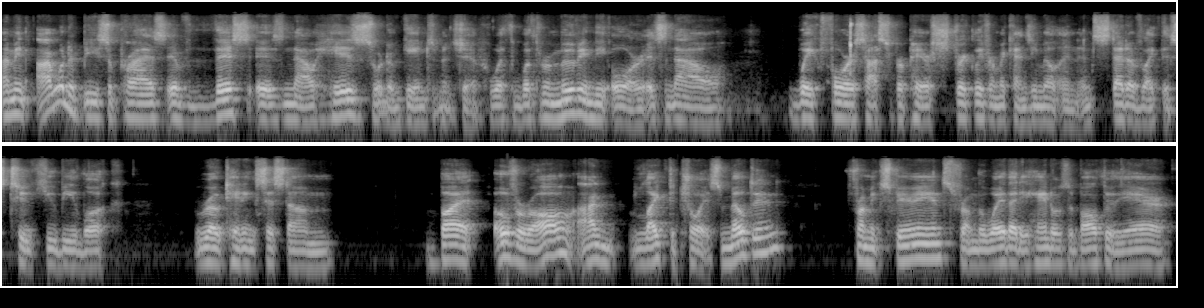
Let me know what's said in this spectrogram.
I mean, I wouldn't be surprised if this is now his sort of gamesmanship with with removing the or. It's now Wake Forest has to prepare strictly for McKenzie Milton instead of like this two QB look, rotating system. But overall, I like the choice. Milton, from experience, from the way that he handles the ball through the air,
